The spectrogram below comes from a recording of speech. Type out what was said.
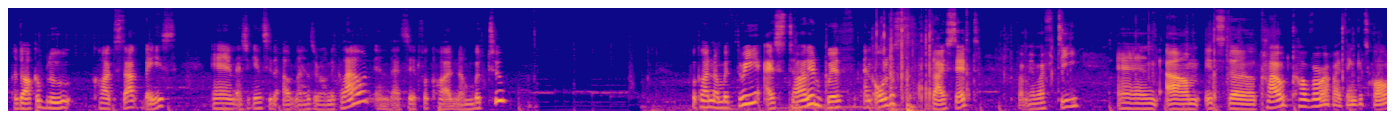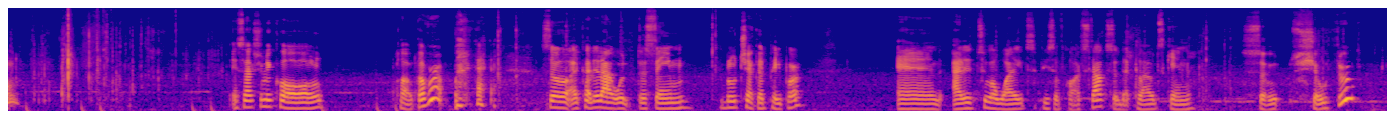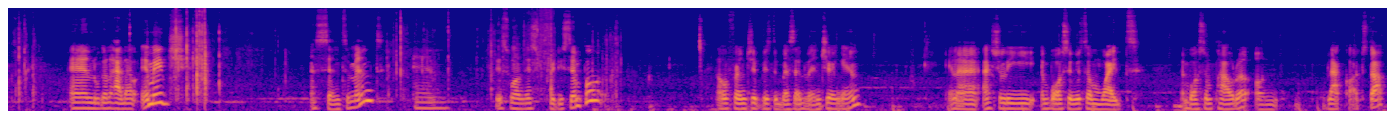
a darker blue cardstock base. And as you can see, the outlines are on the cloud. And that's it for card number two. For card number three, I started with an oldest die set from MFT. And um, it's the Cloud Cover Up, I think it's called. It's actually called Cloud Cover Up. so I cut it out with the same blue checkered paper and add it to a white piece of cardstock so that clouds can so show through. And we're gonna add our image a sentiment. And this one is pretty simple. Our friendship is the best adventure again. And I actually emboss it with some white embossing powder on black cardstock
